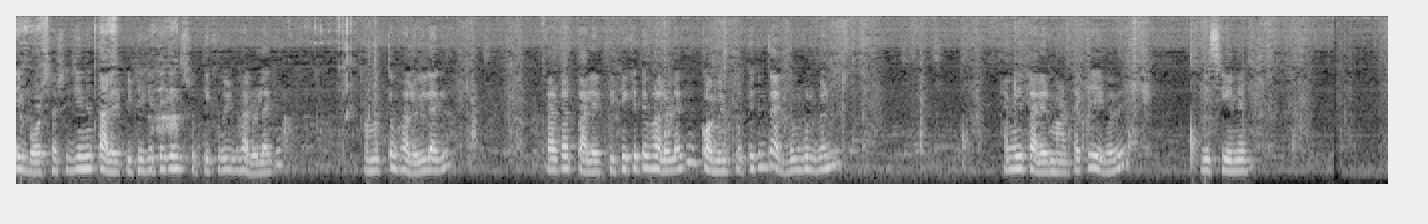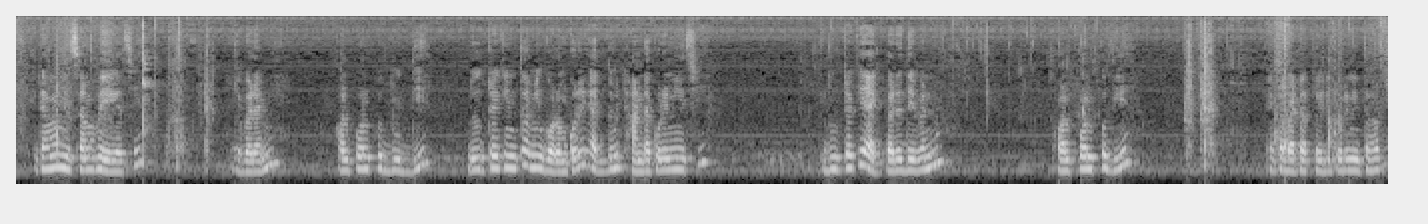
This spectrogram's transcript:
এই বর্ষা সিজনে তালের পিঠে খেতে কিন্তু সত্যি খুবই ভালো লাগে। আমার তো ভালোই লাগে। কার কার তালের পিঠে খেতে ভালো লাগে কমেন্ট করতে কিন্তু একদম ভুলবেন না। আমি তালের মারটাকে এইভাবে মিশিয়ে নেব। এটা আমার মেশানো হয়ে গেছে। এবার আমি অল্প অল্প দুধ দিয়ে দুধটা কিন্তু আমি গরম করে একদমই ঠান্ডা করে নিয়েছি। দুধটাকে একবারে দেবেন না। অল্প অল্প দিয়ে একটা ব্যাটার তৈরি করে নিতে হবে।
